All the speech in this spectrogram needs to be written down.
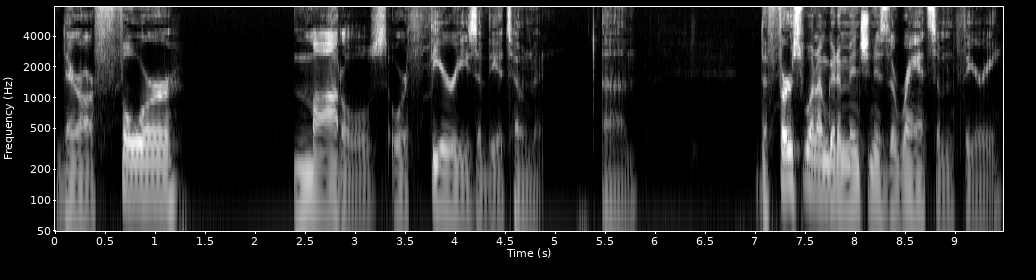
there are four models or theories of the atonement. Um, the first one I'm going to mention is the ransom theory.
